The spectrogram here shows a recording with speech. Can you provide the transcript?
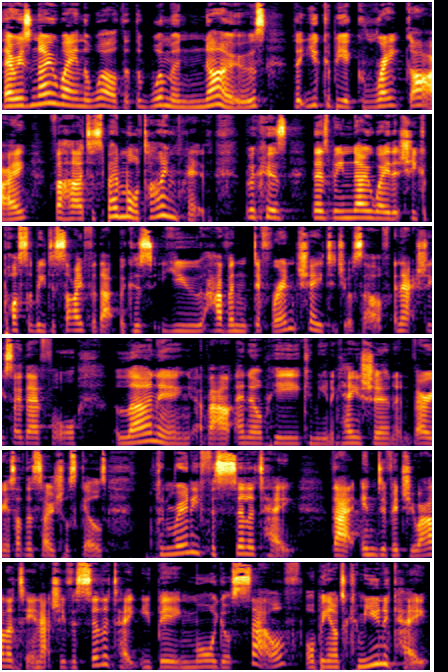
there is no way in the world that the woman knows that you could be a great guy for her to spend more time with because there's been no way that she could possibly decipher that because you haven't differentiated yourself. And actually, so therefore, learning about NLP, communication, and various other social skills can really facilitate that individuality and actually facilitate you being more yourself or being able to communicate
